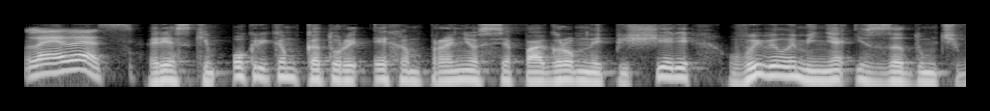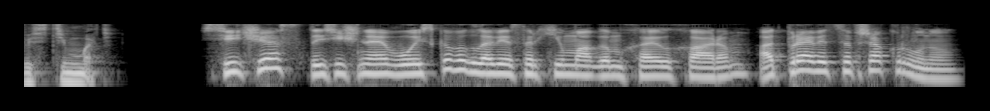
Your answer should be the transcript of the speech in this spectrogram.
«Лейлес!» Резким окриком, который эхом пронесся по огромной пещере, вывела меня из задумчивости мать. «Сейчас тысячное войско во главе с архимагом Хайлхаром отправится в Шакруну.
